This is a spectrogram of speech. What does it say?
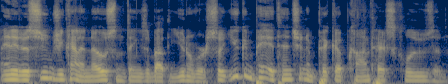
and it assumes you kind of know some things about the universe. So you can pay attention and pick up context clues and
